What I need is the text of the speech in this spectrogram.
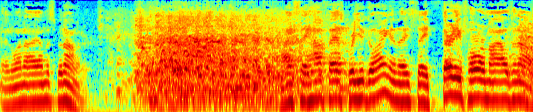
and one eye on the speedometer. I say, how fast were you going? And they say, 34 miles an hour.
